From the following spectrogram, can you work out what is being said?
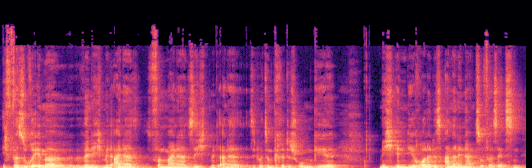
Ich versuche immer, wenn ich mit einer, von meiner Sicht mit einer Situation kritisch umgehe, mich in die Rolle des anderen hineinzuversetzen.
